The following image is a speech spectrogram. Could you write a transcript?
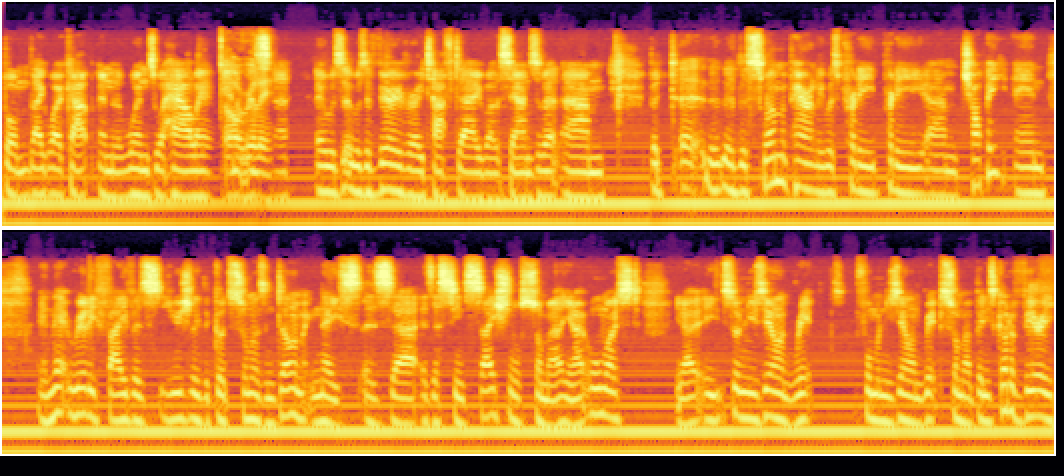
Boom! They woke up and the winds were howling. and Oh, it was, really? uh, it was it was a very very tough day by the sounds of it. Um, but uh, the, the, swim apparently was pretty pretty um, choppy, and and that really favours usually the good swimmers. And Dylan McNeice is uh, is a sensational swimmer. You know, almost you know he's sort of New Zealand rep former New Zealand rep swimmer, but he's got a very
